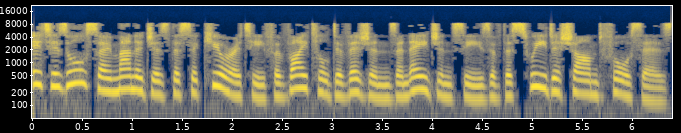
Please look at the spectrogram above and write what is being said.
It is also manages the security for vital divisions and agencies of the Swedish Armed Forces.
